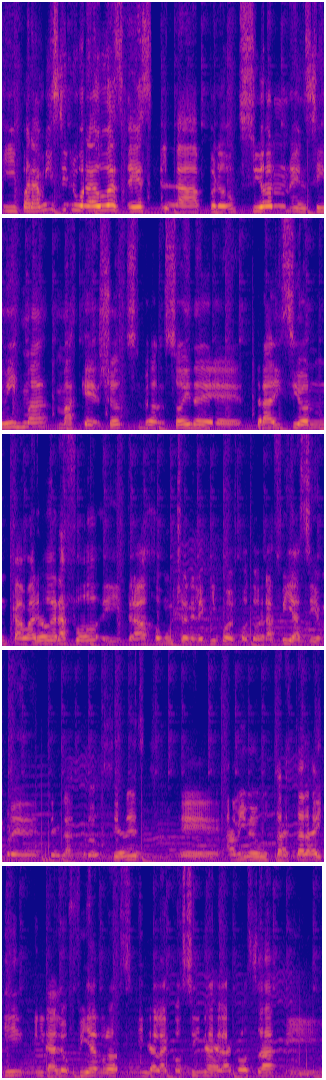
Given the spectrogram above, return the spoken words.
Y para mí, sin lugar a dudas, es la producción en sí misma, más que yo soy de tradición camarógrafo y trabajo mucho en el equipo de fotografía siempre de las producciones. Eh, a mí me gusta estar ahí, ir a los fierros, ir a la cocina de la cosa y,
